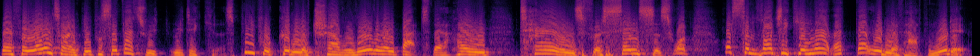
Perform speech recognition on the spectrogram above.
Now, for a long time, people said that's ri- ridiculous. People couldn't have travelled all the way back to their home towns for a census. What, what's the logic in that? that? That wouldn't have happened, would it?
